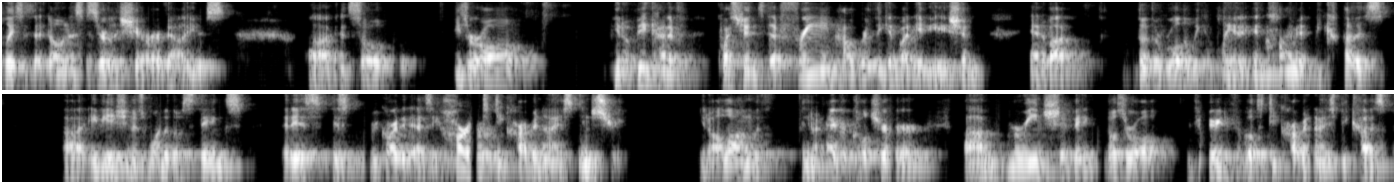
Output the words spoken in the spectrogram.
places that don't necessarily share our values. Uh, and so these are all, you know, big kind of questions that frame how we're thinking about aviation and about the, the role that we can play in, in climate because uh, aviation is one of those things that is, is regarded as a hard to decarbonize industry. You know, along with you know agriculture, um, marine shipping, those are all very difficult to decarbonize because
